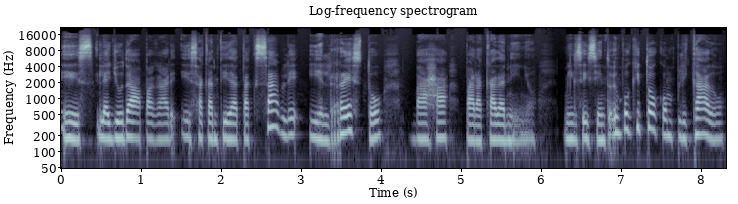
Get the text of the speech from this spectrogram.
Es, le ayuda a pagar esa cantidad taxable y el resto baja para cada niño. 1.600. Es un poquito complicado,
